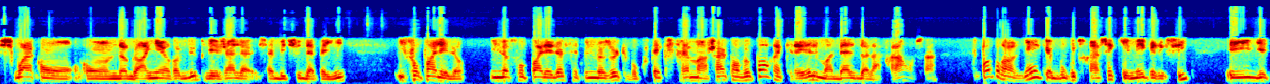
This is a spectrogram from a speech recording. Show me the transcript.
soit qu'on qu'on a gagné un revenu puis les gens s'habituent de la payer. Il faut pas aller là. Il ne faut pas aller là. C'est une mesure qui va coûter extrêmement cher. On ne veut pas recréer le modèle de la France. Hein. C'est pas pour rien qu'il y a beaucoup de Français qui émigrent ici Et il tu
